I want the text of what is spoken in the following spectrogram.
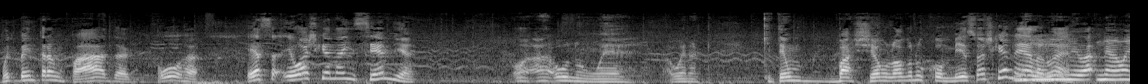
muito bem trampada. Porra, essa eu acho que é na Insêmnia. Ou, ou não é? Ou é na, que tem um baixão logo no começo. Eu acho que é nela, não Hum, é? eu- não, a,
